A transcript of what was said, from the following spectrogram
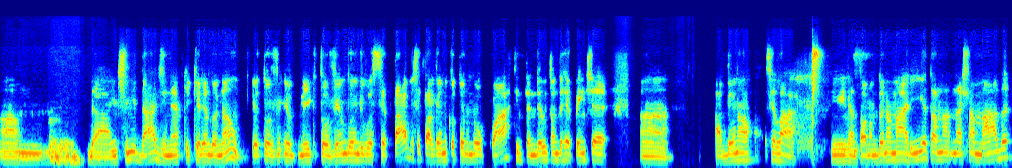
um, da intimidade, né? Porque querendo ou não, eu tô eu meio que tô vendo onde você tá, você tá vendo que eu tô no meu quarto, entendeu? Então de repente é a, a dona, sei lá, inventar o nome, dona Maria tá na, na chamada,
